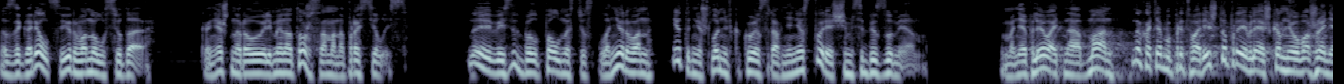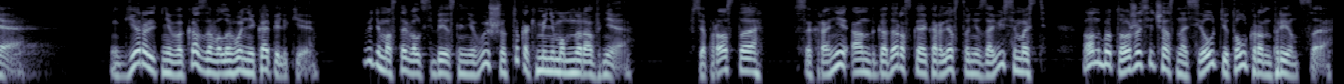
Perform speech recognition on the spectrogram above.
загорелся и рванул сюда. Конечно, Роуэльмена тоже сама напросилась. Но и визит был полностью спланирован, и это не шло ни в какое сравнение с творящимся безумием. «Мне плевать на обман, но хотя бы притворись, что проявляешь ко мне уважение!» Геральт не выказывал его ни капельки. Видимо, ставил себе, если не выше, то как минимум наравне. Все просто. Сохрани Антгадарское королевство независимость, он бы тоже сейчас носил титул кронпринца.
